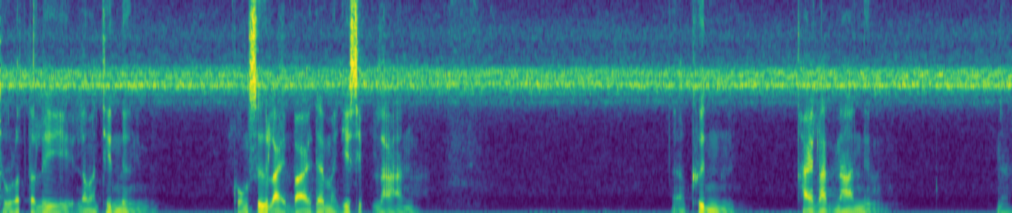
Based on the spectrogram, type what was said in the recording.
ถูกลอตเตอรี่รางวัลที่หนึ่งคงซื้อหลายใบได้มา 20 ล้านนะขึ้นไทยรัฐหน้าหนึ่งนะ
